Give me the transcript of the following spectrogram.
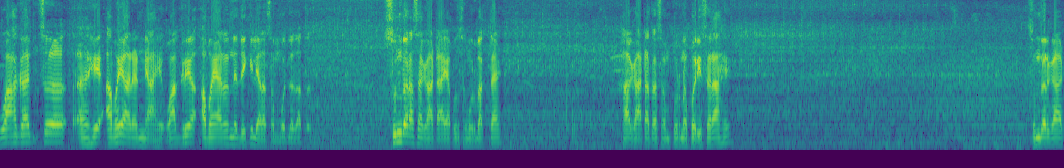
वाघाचं हे अभयारण्य आहे. वाघ्र अभयारण्य देखील याला संबोधलं जातं. सुंदर असा घाट आहे आपण समोर बघताय. हा घाटाचा संपूर्ण परिसर आहे. सुंदर घाट.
